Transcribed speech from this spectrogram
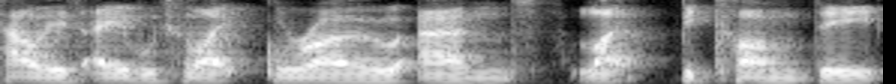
how he's able to like grow and like become the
